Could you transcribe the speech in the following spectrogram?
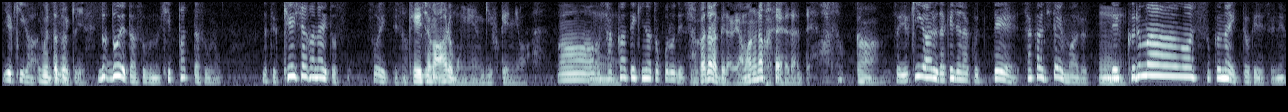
雪が降った時。どどうやって遊ぶの？引っ張って遊ぶの？だって傾斜がないとそソリってさ傾斜があるるもんや岐阜県にはあー、うん。坂的なところで坂だらけだよ山の中だよだって。あそっか。そう雪があるだけじゃなくって坂自体もある、うん。で車は少ないってわけですよね。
